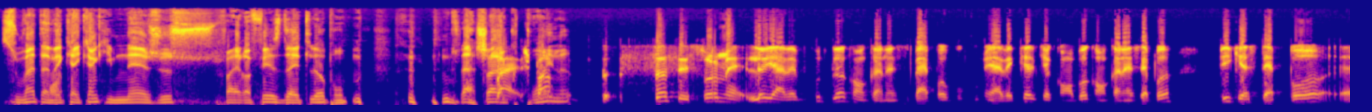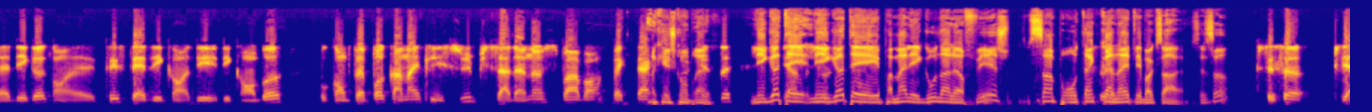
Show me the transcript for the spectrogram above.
souvent, t'avais quelqu'un qui venait juste faire office d'être là pour de la chair Ben, à pense- là. Ça, c'est sûr, mais là, il y avait beaucoup de gars qu'on connaissait. Ben, pas beaucoup, mais il y avait quelques combats qu'on connaissait pas. Puis que c'était pas euh, des gars qu'on. Tu sais, c'était des, com- des, des combats où qu'on pouvait pas connaître l'issue, puis ça donnait un super bon spectacle. OK, je comprends. Les gars, t'es- les gars, t'es pas mal égaux dans leur fiche, sans pour autant connaître les boxeurs, c'est ça? C'est ça. Puis,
